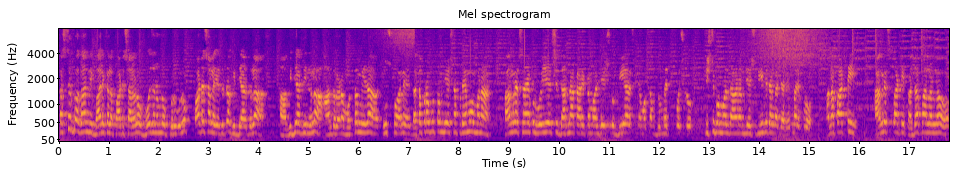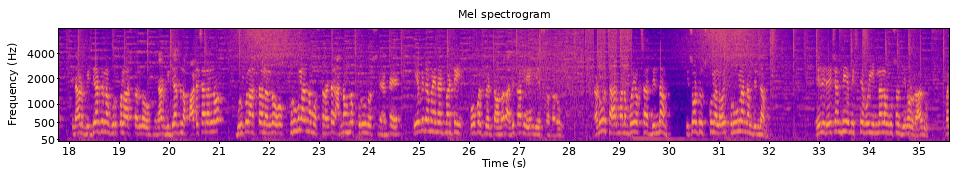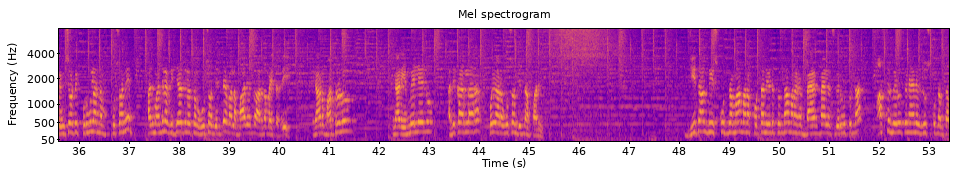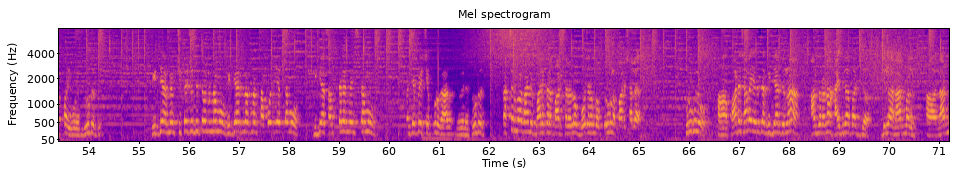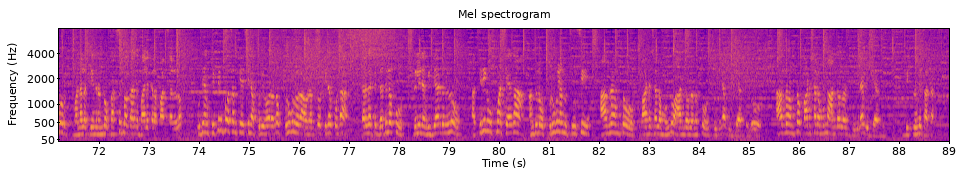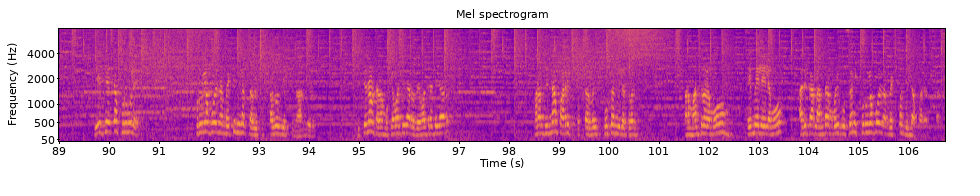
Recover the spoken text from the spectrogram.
కస్తూర్బా గాంధీ బాలికల పాఠశాలలో భోజనంలో పురుగులు పాఠశాల ఎదుట విద్యార్థుల ఆ, విద్యార్థినుల ఆందోళన మొత్తం మీద చూసుకోవాలి. గత ప్రభుత్వం చేసినప్పుడేమో మన కాంగ్రెస్ నాయకులు పోయేసి ధర్నా కార్యక్రమాలు చేసుడు బీఆర్ఎస్ మొత్తం దుమ్మెత్తిపోసుడు దిష్టి బొమ్మలు దానం చేసుడు ఈ విధంగా జరిగింది. మరి ఇప్పుడు మన పార్టీ కాంగ్రెస్ పార్టీ ప్రజాపాలనలో ఈనాడు విద్యార్థుల గురుకుల హాస్టల్లో ఈనాడు విద్యార్థుల పాఠశాలల్లో గురుకుల హాస్టల్లో పురుగుల అన్నం వస్తున్నారు అంటే అన్నంలో పురుగులు వస్తున్నాయి. అంటే ఏ విధమైనటువంటి ఫోకస్ పెడతా ఉన్నారు? అధికారులు ఏం చేస్తున్నారు నడువురు సార్ మనం పోయి ఒకసారి తిందాం. ఈ స్కూళ్ళలో పోయి పురుగులన్నం తిందాం. ఏది రేషన్ బియ్యం ఇస్తే పోయి ఇళ్ళలో కూర్చొని తినడు కాదు. మనం ఇసోటి పురుగులన్నం కూర్చొని పది మందిలో విద్యార్థులతో కూర్చొని తింటే వాళ్ళ బాధ ఏంటో అర్థమవుతుంది. ఈనాడు మంత్రులు ఈనాడు ఎమ్మెల్యేలు అధికారులారా పోయి ఆడ కూర్చొని తిందాం పని జీతాలు తీసుకుంటున్నామా? మన పొట్ట నిడుతుందా? మన బ్యాంక్ బ్యాలెన్స్ పెరుగుతుందా? ఆస్తులు పెరుగుతున్నాయని చూసుకుంటాం తప్ప ఇవి చూడదు. విద్య మేము చిత్తశుద్ధితో ఉన్నాము విద్యార్థులకు మేము సపోర్ట్ చేస్తాము విద్యా సంస్థలను పెంచుతాము అని చెప్పేసి ఎప్పుడు కాదు. చూడు. కస్తూర్బా గాంధీ బాలికల పాఠశాలలో భోజనంలో పురుగుల పాఠశాల పురుగులు పాఠశాల ఎదుట విద్యార్థుల ఆందోళన హైదరాబాద్ జిల్లా నార్మల్ నార్మూర్ మండల కేంద్రంలో కస్తూర్బా గాంధీ బాలికల పాఠశాలలో ఉదయం టిఫిన్ కోసం చేసిన పులిహోరలో పురుగులు రావడంతో తినకుండా తరగతి గదులకు వెళ్ళిన విద్యార్థులను ఆ తిరిగి ఉప్మా చేయగా అందులో పురుగులను చూసి ఆగ్రహంతో పాఠశాల ముందు ఆందోళనకు దిగిన విద్యార్థులు. ఆగ్రహంతో పాఠశాల ముందు ఆందోళనకు దిగిన విద్యార్థులు. ఇట్లుంది కథ. ఏం చేసినా పురుగులే. పురుగుల భోజనం పెట్టి వీళ్ళకి చదువు చదువులు చెప్తున్నారు మీరు. ఇట్లనే ఉంటుందా? ముఖ్యమంత్రి గారు రేవంత్ రెడ్డి గారు? మనం తిన్నాం పర్రి ఒకసారి పోయి కూర్చొని వీళ్ళతో. మన మంత్రులము ఎమ్మెల్యేలము అధికారులు అందరం పోయి కూర్చొని పురుగుల పోయి పెట్టుకొని తిన్నాం పర్రి ఒకసారి.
